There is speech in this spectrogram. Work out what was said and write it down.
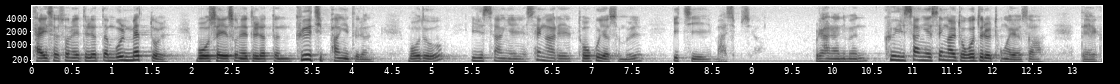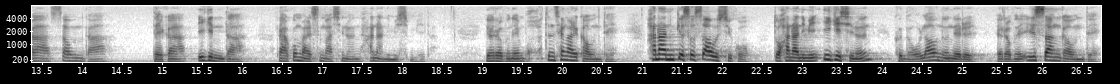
다윗의 손에 들렸던 물맷돌, 모세의 손에 들렸던 그 지팡이들은 모두 일상의 생활의 도구였음을 잊지 마십시오. 우리 하나님은 그 일상의 생활 도구들을 통하여서 내가 싸운다, 내가 이긴다 라고 말씀하시는 하나님이십니다. 여러분의 모든 생활 가운데 하나님께서 싸우시고 또 하나님이 이기시는 그 놀라운 은혜를 여러분의 일상 가운데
